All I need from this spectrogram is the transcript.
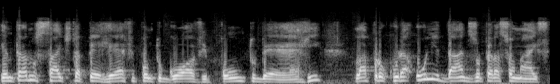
Entrar no site da prf.gov.br, lá procura unidades operacionais,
